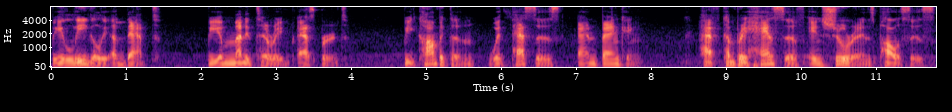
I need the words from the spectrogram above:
Be legally adept. Be a monetary expert. Be competent with taxes and banking. Have comprehensive insurance policies.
